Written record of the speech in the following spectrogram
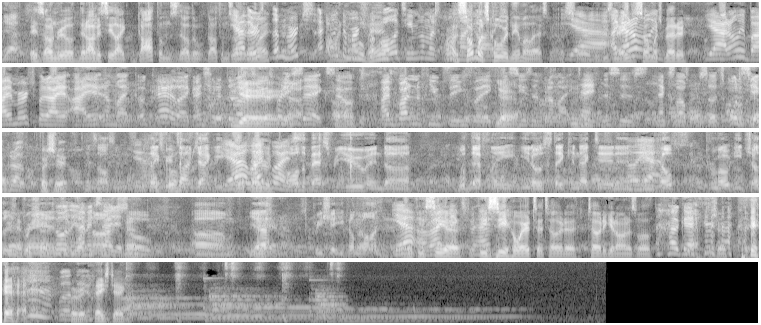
Yeah, It's unreal. Then obviously like Gotham's the other Gotham's Yeah, right there's in the merch. I feel I like the know, merch for all the teams. I'm like, oh, Oh, it's my so much cooler than the MLS, man. I. Yeah, dude. These like, I names are don't so really- much better. Yeah, I don't really buy merch, but I eye it and I'm like, okay, like I see what they're Yeah, up to. yeah, It's yeah, pretty yeah. sick. So Uh-huh. I've bought a few things like Yeah, this yeah. season, but I'm like, dang, this is next level. So it's cool to see it grow. For sure. it's awesome. Yeah. Thanks for your time, Jackie. Yeah, All the- likewise. All the best for you, and uh, we'll definitely you know stay connected and, Oh, and help promote each other's Yeah, for sure. brands. and Totally, I'm excited. So, um, yeah, appreciate you coming on. Yeah, if you all see right, uh, thanks for if you having see Huerta, tell her to tell her to get on as well. me. okay, For sure. will Perfect. do. Thanks, Jackie.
